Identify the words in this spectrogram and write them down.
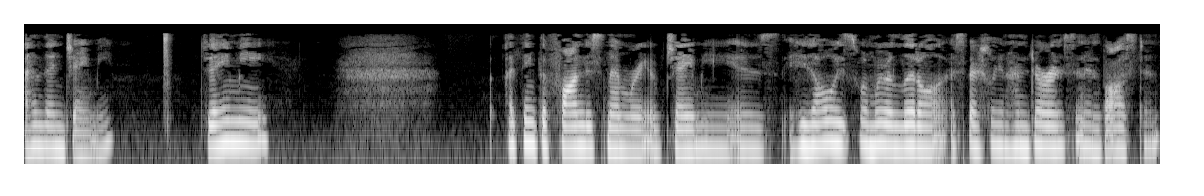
And then Jamie. Jamie I think the fondest memory of Jamie is he always, when we were little, especially in Honduras and in Boston,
